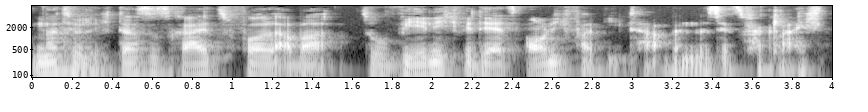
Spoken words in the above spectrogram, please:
Natürlich, das ist reizvoll, aber so wenig wird er jetzt auch nicht verdient haben, wenn wir das jetzt vergleichen.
